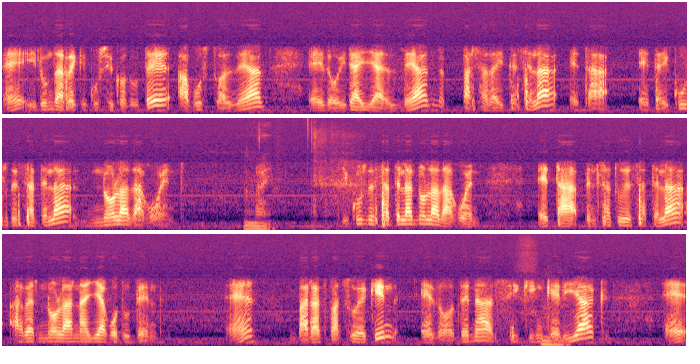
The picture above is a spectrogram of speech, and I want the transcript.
eh, irundarrek ikusiko dute, abuztu aldean, edo iraila aldean, pasa daitezela, eta eta ikus dezatela nola dagoen. Bai. Ikus dezatela nola dagoen. Eta pentsatu dezatela, haber nola nahiago duten. Eh? Barat batzuekin, edo dena zikinkeriak, eh,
